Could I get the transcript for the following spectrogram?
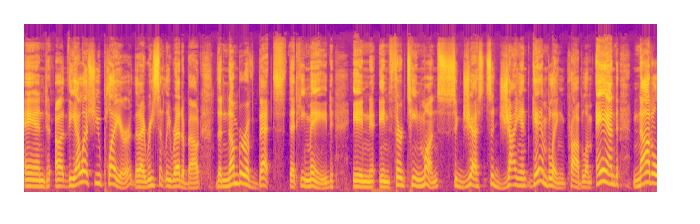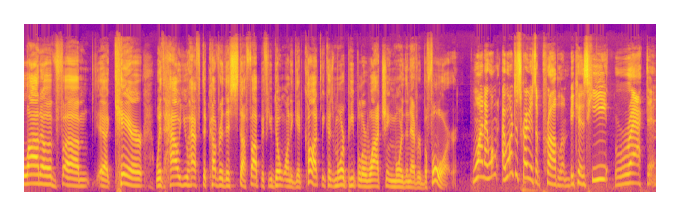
And uh, the LSU player that I recently read about, the number of bets that he made in in 13 months suggests a giant gambling problem and not a lot of um, uh, care with how you have to cover this stuff up if you don't want to get caught because more people are watching more than ever before. One, I won't I won't describe it as a problem because he racked in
